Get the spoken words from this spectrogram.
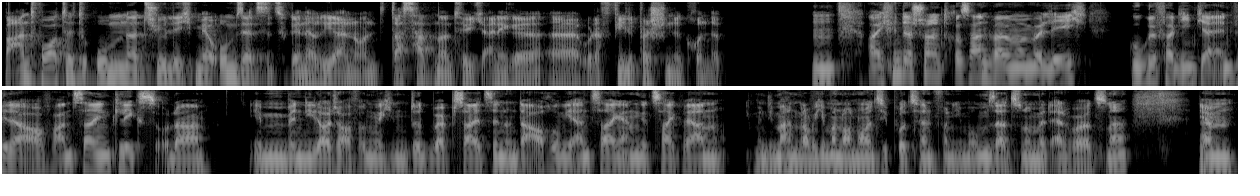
beantwortet, um natürlich mehr Umsätze zu generieren. Und das hat natürlich einige äh, oder viele verschiedene Gründe. Hm. Aber ich finde das schon interessant, weil wenn man überlegt, Google verdient ja entweder auf Anzeigenklicks oder eben wenn die Leute auf irgendwelchen Drittwebsites sind und da auch irgendwie Anzeigen angezeigt werden, ich meine, die machen, glaube ich, immer noch 90 Prozent von ihrem Umsatz nur mit AdWords, ne? Ja. Ähm,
